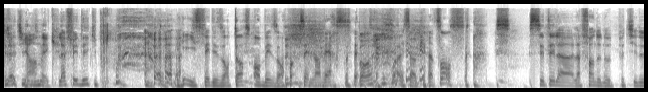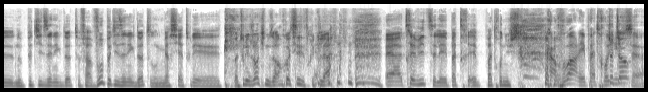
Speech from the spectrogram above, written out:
Et là, tu Il y a un dis, mec. La Fédé qui. Et il se fait des entorses en baisant. C'est l'inverse. Bon, ouais. Ça n'a aucun sens. C'était la, la fin de notre petit, de nos petites anecdotes, enfin vos petites anecdotes. Donc merci à tous les, bah, tous les gens qui nous ont raconté ces trucs-là. Et à très vite les patr- patronus. Au revoir les patronus. Ciao, ciao.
